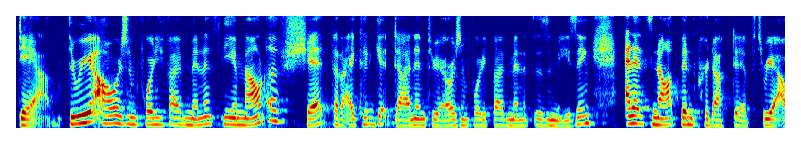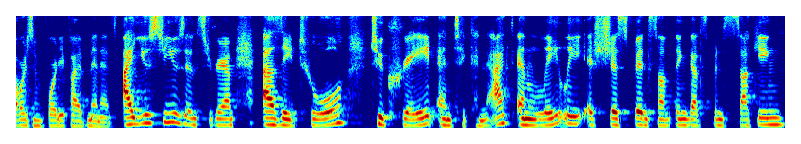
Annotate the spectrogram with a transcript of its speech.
damn, three hours and 45 minutes. The amount of shit that I could get done in three hours and 45 minutes is amazing. And it's not been productive three hours and 45 minutes. I used to use Instagram as a tool to create and to connect. And lately, it's just been something that's been sucking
